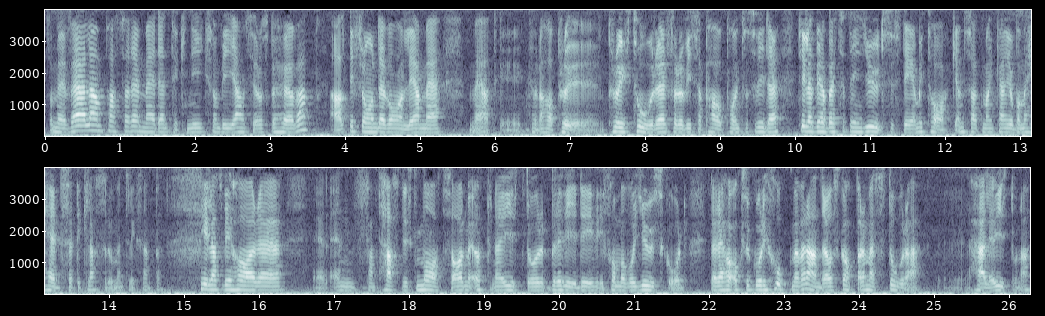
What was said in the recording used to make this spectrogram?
som är väl anpassade med den teknik som vi anser oss behöva. Allt ifrån det vanliga med, med att eh, kunna ha projektorer för att visa powerpoints och så vidare till att vi har börjat sätta in ljudsystem i taken så att man kan jobba med headset i klassrummen till exempel. Till att vi har eh, en, fantastisk matsal med öppna ytor bredvid i, i form av vår ljusgård. Där det också går ihop med varandra och skapar de här stora eh, härliga ytorna.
